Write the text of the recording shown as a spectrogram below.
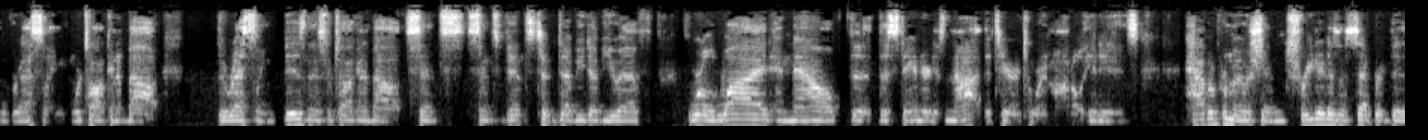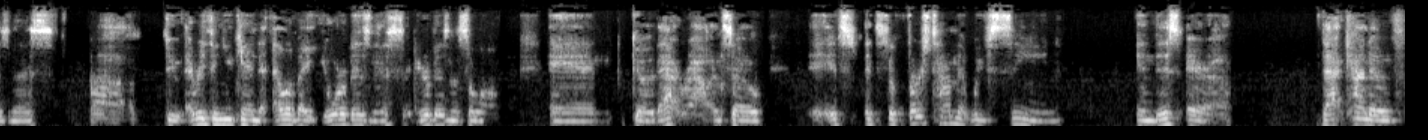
of wrestling, we're talking about the wrestling business. We're talking about since since Vince took WWF worldwide, and now the the standard is not the territory model. It is have a promotion, treat it as a separate business, uh, do everything you can to elevate your business and your business alone, and go that route. And so it's it's the first time that we've seen in this era that kind of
